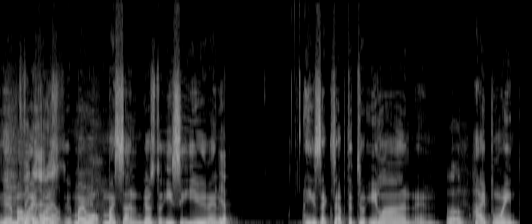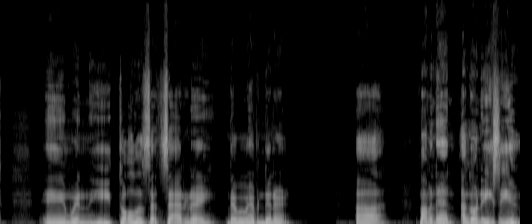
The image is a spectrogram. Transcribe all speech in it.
yeah, my Figure wife that was my my son goes to ECU and Yep. he's accepted to Elon and Ooh. High Point. And when he told us that Saturday that we were having dinner, uh, Mom and Dad, I'm going to ECU.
